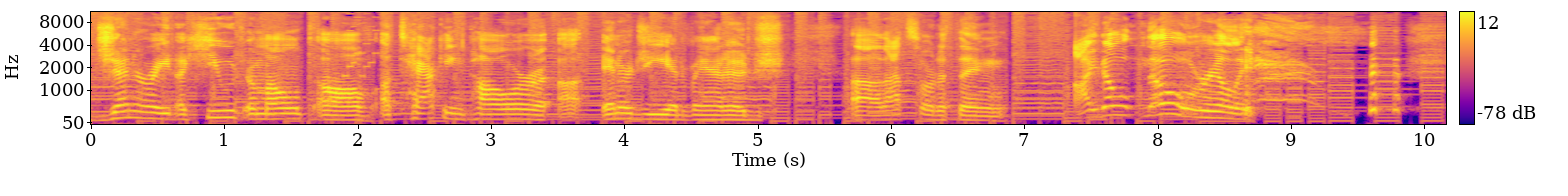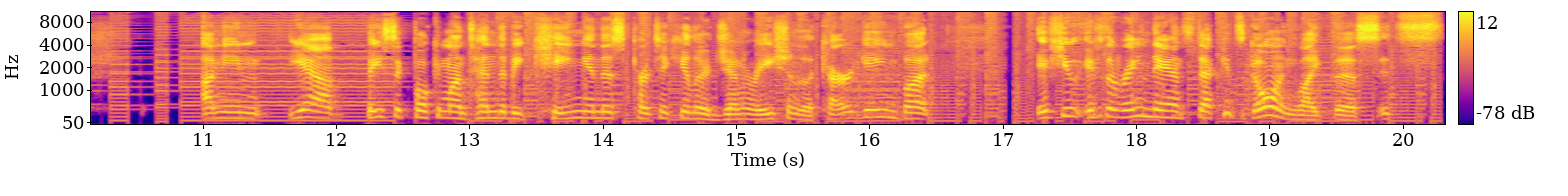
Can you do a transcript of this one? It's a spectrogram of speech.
generate a huge amount of attacking power, uh, energy advantage, uh, that sort of thing. I don't know, really. I mean, yeah, basic Pokemon tend to be king in this particular generation of the card game, but if you if the Rain Dance deck gets going like this, it's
